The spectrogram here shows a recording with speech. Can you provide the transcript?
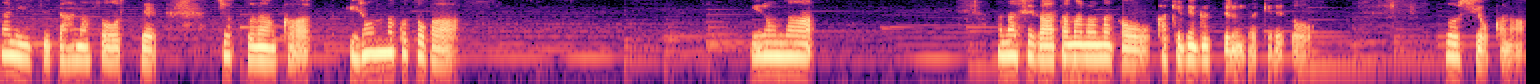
何について話そうって、ちょっとなんか、いろんなことが、いろんな話が頭の中を駆け巡ってるんだけれど、どうしようかな。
